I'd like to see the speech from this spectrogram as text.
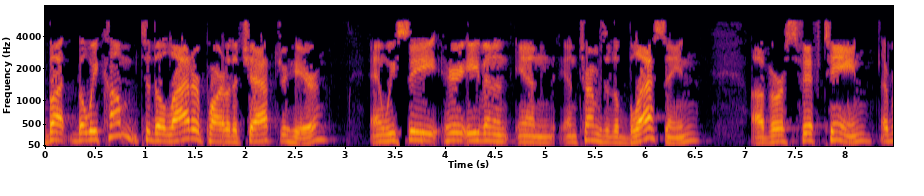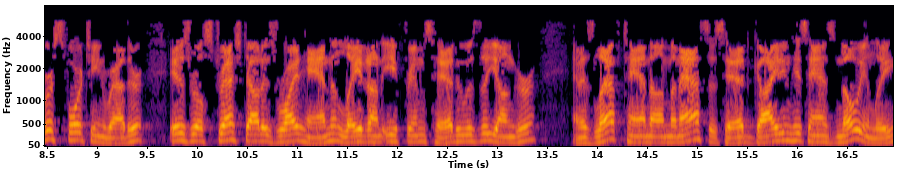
But, but we come to the latter part of the chapter here, and we see here, even in, in, terms of the blessing, uh, verse 15, uh, verse 14 rather, Israel stretched out his right hand and laid it on Ephraim's head, who was the younger, and his left hand on Manasseh's head, guiding his hands knowingly,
